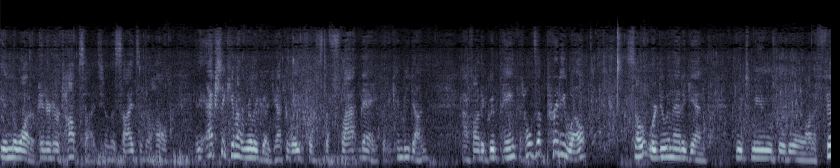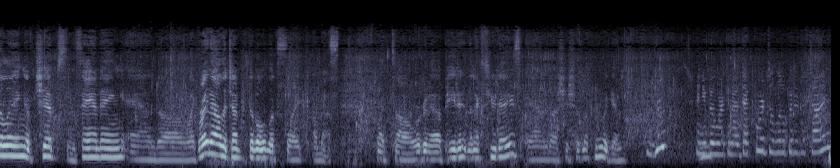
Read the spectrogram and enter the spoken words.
in the water, painted her top sides, you know, the sides of the hull. And it actually came out really good. You have to wait for just a flat day, but it can be done. I found a good paint that holds up pretty well. So we're doing that again, which means we're doing a lot of filling of chips and sanding. And uh, like right now, the, temp- the boat looks like a mess. But uh, we're going to paint it in the next few days, and uh, she should look new again. And you've been working on deck boards a little bit at a time.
